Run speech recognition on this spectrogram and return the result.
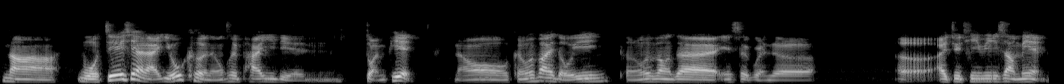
那我接下来有可能会拍一点短片，然后可能会放在抖音，可能会放在 Instagram 的呃 IGTV 上面。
